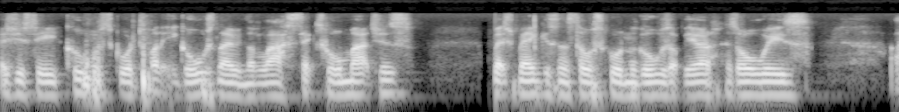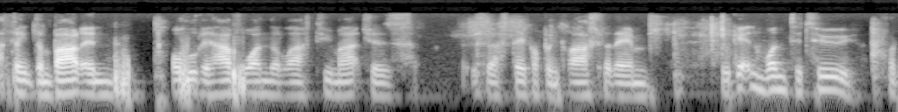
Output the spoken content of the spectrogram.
As you say, Cove have scored 20 goals now in their last six home matches. Mitch Megginson still scoring the goals up there, as always. I think Dumbarton, although they have won their last two matches, it's a step up in class for them. They're getting one to two for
